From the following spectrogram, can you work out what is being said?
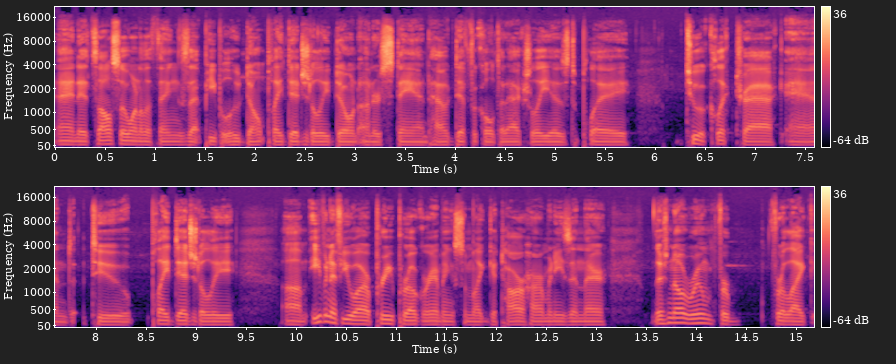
And it's also one of the things that people who don't play digitally don't understand how difficult it actually is to play to a click track and to play digitally. um, even if you are pre-programming some like guitar harmonies in there, there's no room for for like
